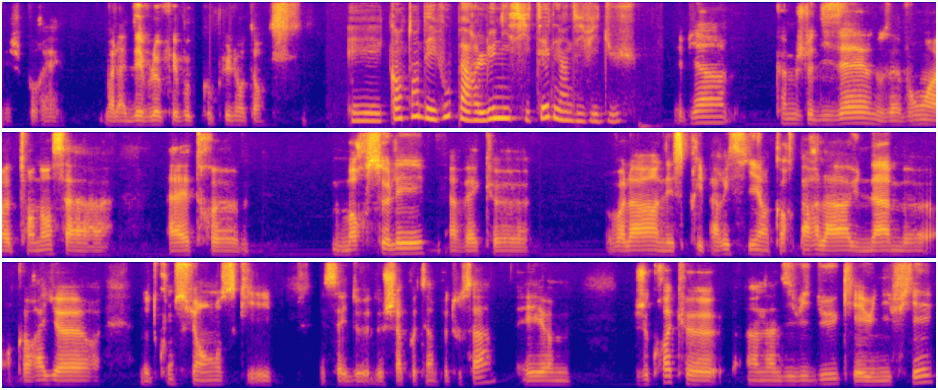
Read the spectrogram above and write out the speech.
Mais je pourrais voilà développer beaucoup plus longtemps. Et qu'entendez-vous par l'unicité de l'individu? Eh bien, comme je le disais, nous avons euh, tendance à, à être morcelés avec voilà, un esprit par ici, un corps par là, une âme euh, encore ailleurs, notre conscience qui essaye de, chapeauter un peu tout ça. Et euh, je crois que un individu qui est unifié,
